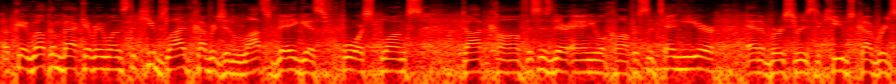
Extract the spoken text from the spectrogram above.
Okay, welcome back everyone. It's theCUBE's live coverage in Las Vegas for Splunks.conf. This is their annual conference, the 10 year anniversary is theCUBE's coverage.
